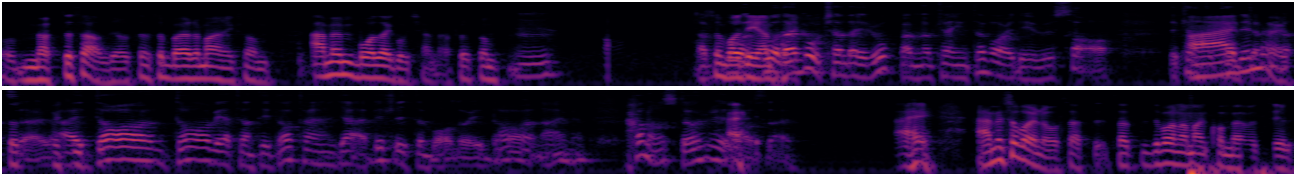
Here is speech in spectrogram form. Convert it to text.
och möttes aldrig och sen så började man liksom, ja men båda är godkända för att de, mm. ja. Ja, båda, det båda är godkända i Europa men de kan ju inte ha varit i USA. Det kan jag inte tänka mig att sådär, nej, idag, idag vet jag inte, idag tar jag en jävligt liten boll och idag, nej men, ta någon större idag sådär. Nej, nej, men så var det nog. Så, att, så att det var när man kom över till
